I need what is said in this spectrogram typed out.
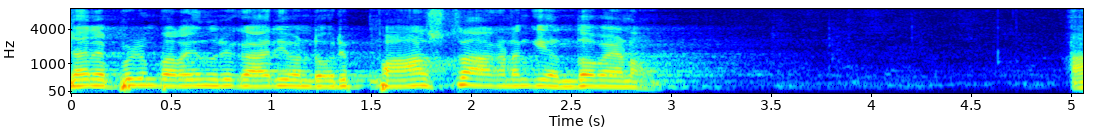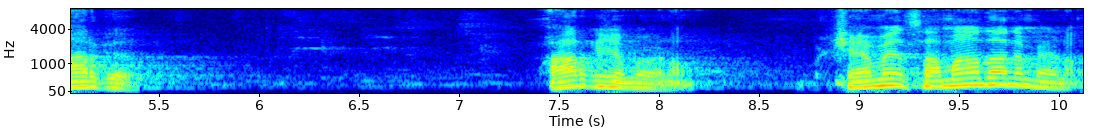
ഞാൻ എപ്പോഴും പറയുന്നൊരു കാര്യമുണ്ട്. ഒരു പാസ്റ്റർ ആകണമെങ്കിൽ എന്തോ വേണം. ആർക്ക്? ആർക്ക് ക്ഷമ വേണം? ക്ഷമ സമാധാനം വേണം.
